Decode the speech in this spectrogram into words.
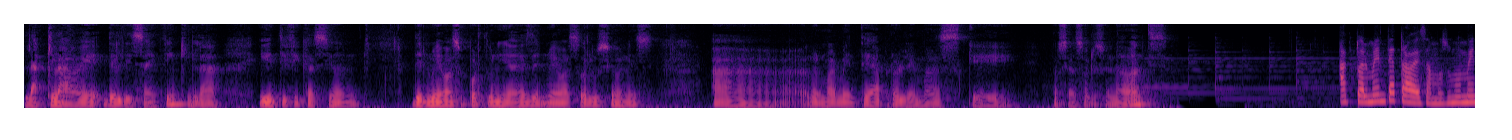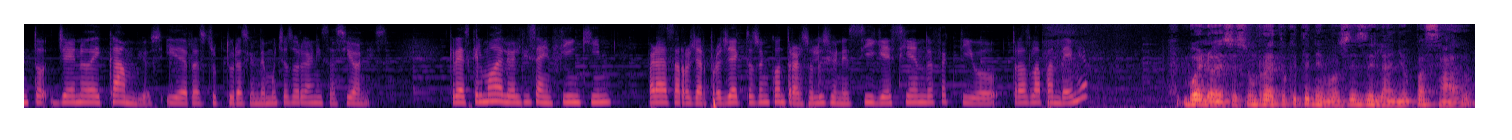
la clave del design thinking, la identificación de nuevas oportunidades, de nuevas soluciones normalmente a problemas que no se han solucionado antes. Actualmente atravesamos un momento lleno de cambios y de reestructuración de muchas organizaciones. ¿Crees que el modelo del design thinking para desarrollar proyectos o encontrar soluciones sigue siendo efectivo tras la pandemia? Bueno, eso es un reto que tenemos desde el año pasado.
